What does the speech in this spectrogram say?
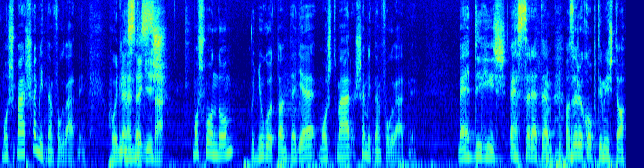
most már semmit nem fog látni. Hogy lesz Meddig ez is? Most mondom, hogy nyugodtan tegye, most már semmit nem fog látni. Meddig is? Ezt szeretem. Az örök optimista.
